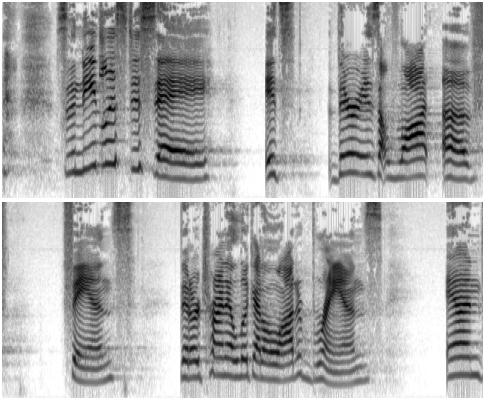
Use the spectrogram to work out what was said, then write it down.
there. so, needless to say, it's, there is a lot of fans that are trying to look at a lot of brands. And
